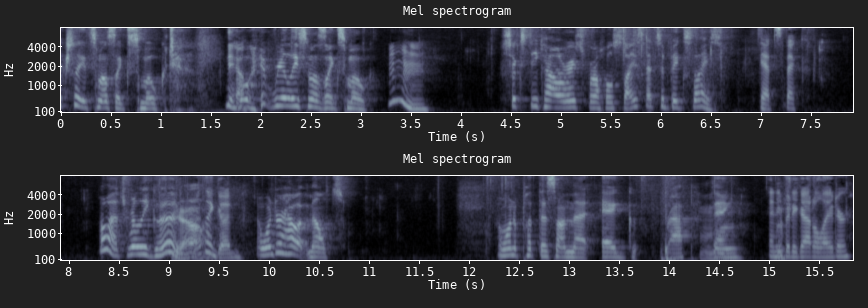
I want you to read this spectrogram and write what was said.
Actually, it smells like smoked. Yeah. No, it really smells like smoke. Hmm. 60 calories for a whole slice. That's a big slice. Yeah, it's thick. Oh, that's really good. Yeah. Really good. I wonder how it melts. I want to put this on that egg wrap Mm-hmm. thing. Anybody got a lighter?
